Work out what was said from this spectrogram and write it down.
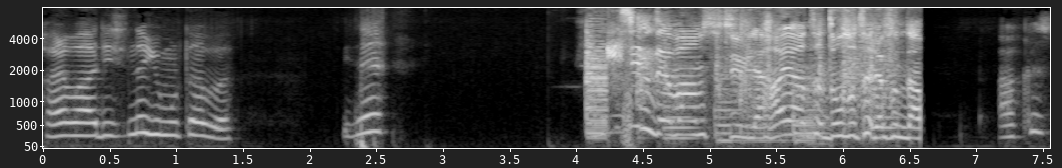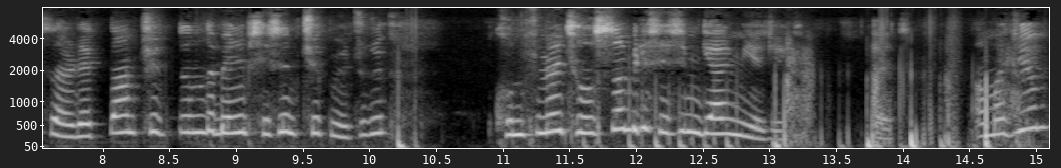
Kar Vadisi'nde yumurta avı. Bir de İçin devam sütüyle hayata dolu tarafından arkadaşlar reklam çıktığında benim sesim çıkmıyor. Çünkü konuşmaya çalışsam bile sesim gelmeyecek. Evet. Amacım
